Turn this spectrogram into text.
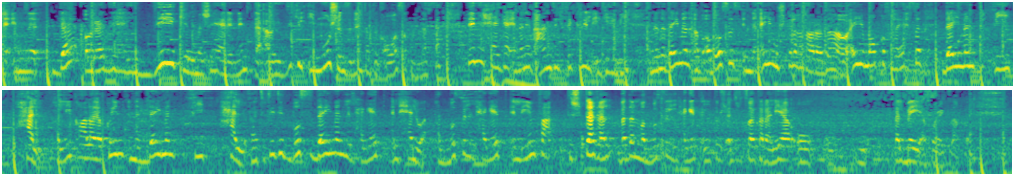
لأن ده already هيديك المشاعر إن أنت أو هيديك ال emotions إن أنت تبقى واثق من نفسك. تاني حاجة إن أنا يبقى عندي الفكر الإيجابي. ان أنا دايما ابقى باصص إن أي مشكلة هتعرض لها أو أي موقف هيحصل دايما في حل. خليك على يقين ان دايما في حل. فهتبتدي تبص دايما للحاجات الحلوة. هتبص للحاجات اللي ينفع تشتغل بدل ما تبص للحاجات اللي أنت مش قادر تسيطر عليها و... سلبيه for example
